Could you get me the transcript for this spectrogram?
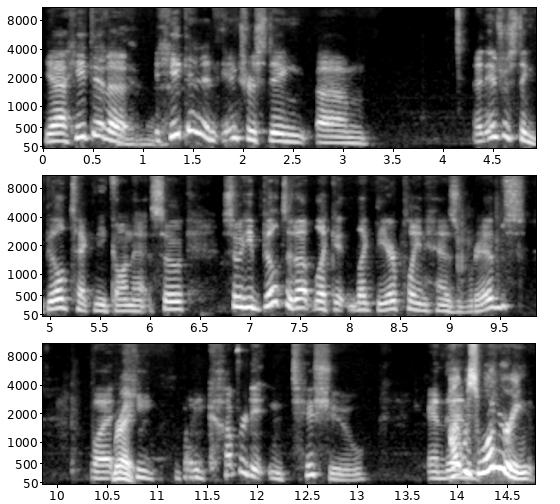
Yeah, he did a Yeah. he did an interesting um an interesting build technique on that. So so he built it up like it like the airplane has ribs, but Right. he but he covered it in tissue and then I was wondering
